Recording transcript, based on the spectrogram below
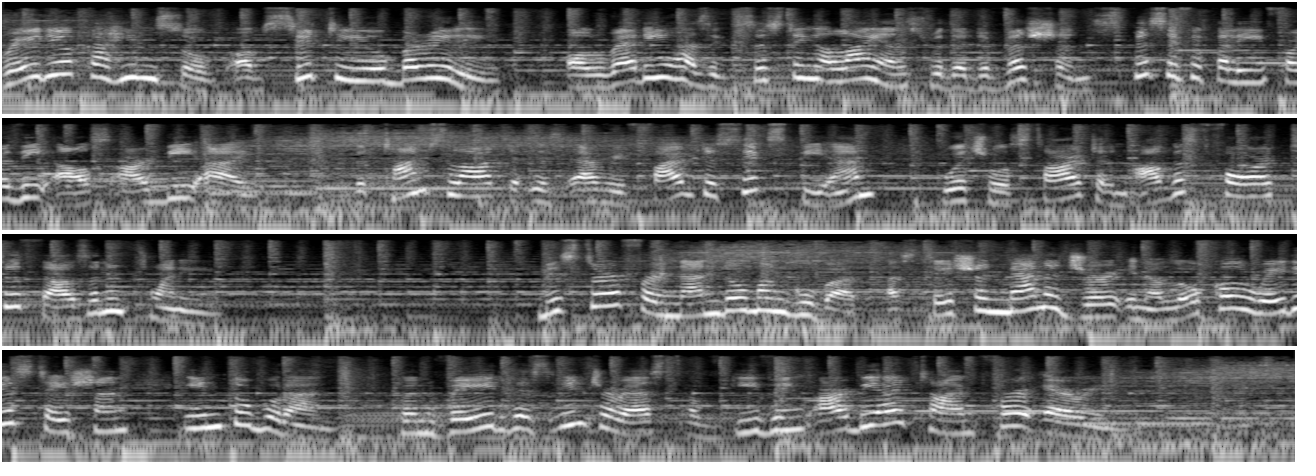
Radio Kahinsog of CTU Barili already has existing alliance with the division specifically for the ALS RBI. The time slot is every 5 to 6 p.m., which will start on August 4, 2020. Mr. Fernando Mangubat, a station manager in a local radio station in Tuburan, conveyed his interest of giving RBI time for airing.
